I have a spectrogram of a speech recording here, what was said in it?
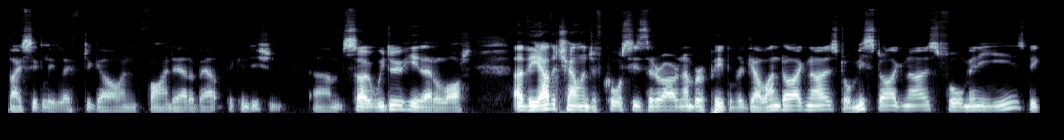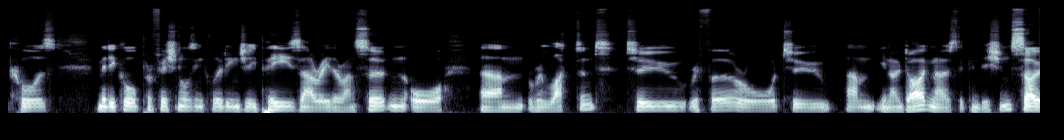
basically left to go and find out about the condition. Um, so we do hear that a lot. Uh, the other challenge, of course, is there are a number of people that go undiagnosed or misdiagnosed for many years because medical professionals, including GPs, are either uncertain or um, reluctant to refer or to um, you know diagnose the condition. So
